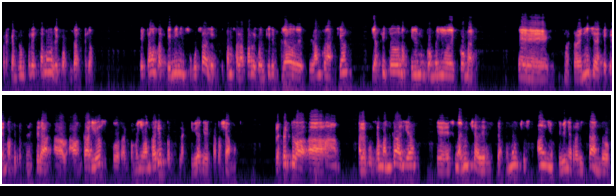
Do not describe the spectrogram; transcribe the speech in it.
por ejemplo, un préstamo, depositárselo. Estamos también en sucursales, estamos a la par de cualquier empleado de, de Banco Nación y así todos nos tienen un convenio de comercio. Eh, nuestra denuncia es que tenemos que pertenecer a, a- a bancarios, por al convenio bancario, por la actividad que desarrollamos. Respecto a, la asociación bancaria, eh, es una lucha desde hace muchos años que viene realizando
